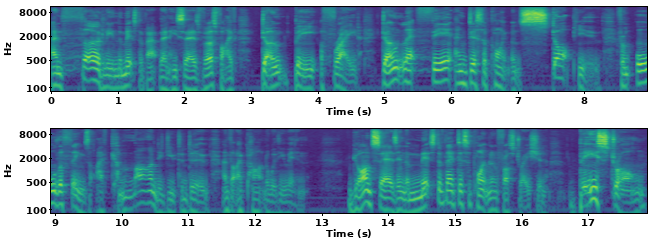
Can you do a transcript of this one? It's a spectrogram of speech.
And thirdly, in the midst of that, then he says, verse 5, don't be afraid. Don't let fear and disappointment stop you from all the things that I've commanded you to do and that I partner with you in. God says, in the midst of their disappointment and frustration, be strong,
